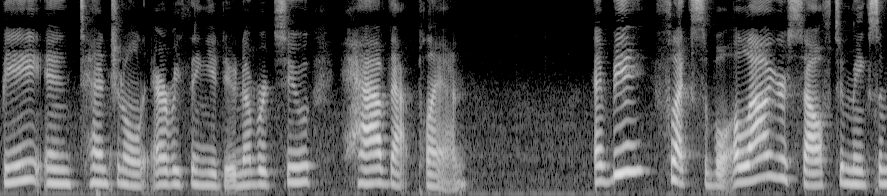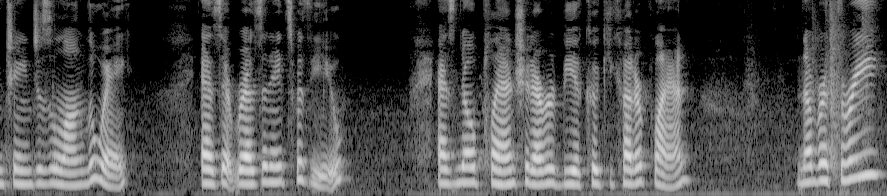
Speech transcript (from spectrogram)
Be intentional in everything you do. Number two, have that plan. And be flexible. Allow yourself to make some changes along the way as it resonates with you. as no plan should ever be a cookie cutter plan. Number three,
